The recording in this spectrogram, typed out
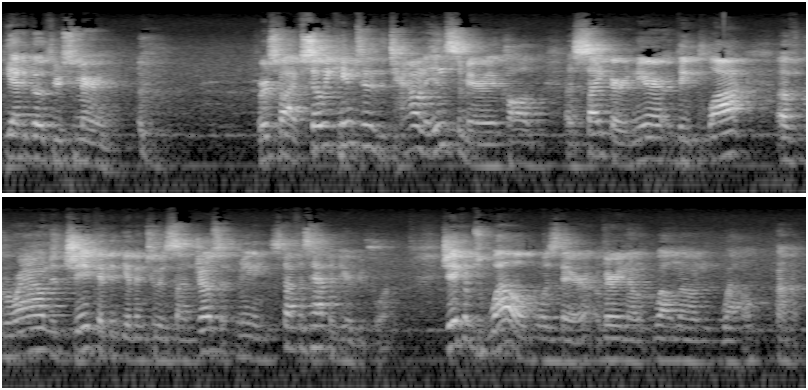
he had to go through Samaria. Verse 5 So he came to the town in Samaria called Sychar, near the plot of ground Jacob had given to his son Joseph, meaning stuff has happened here before. Jacob's well was there, a very known well. Uh-huh.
